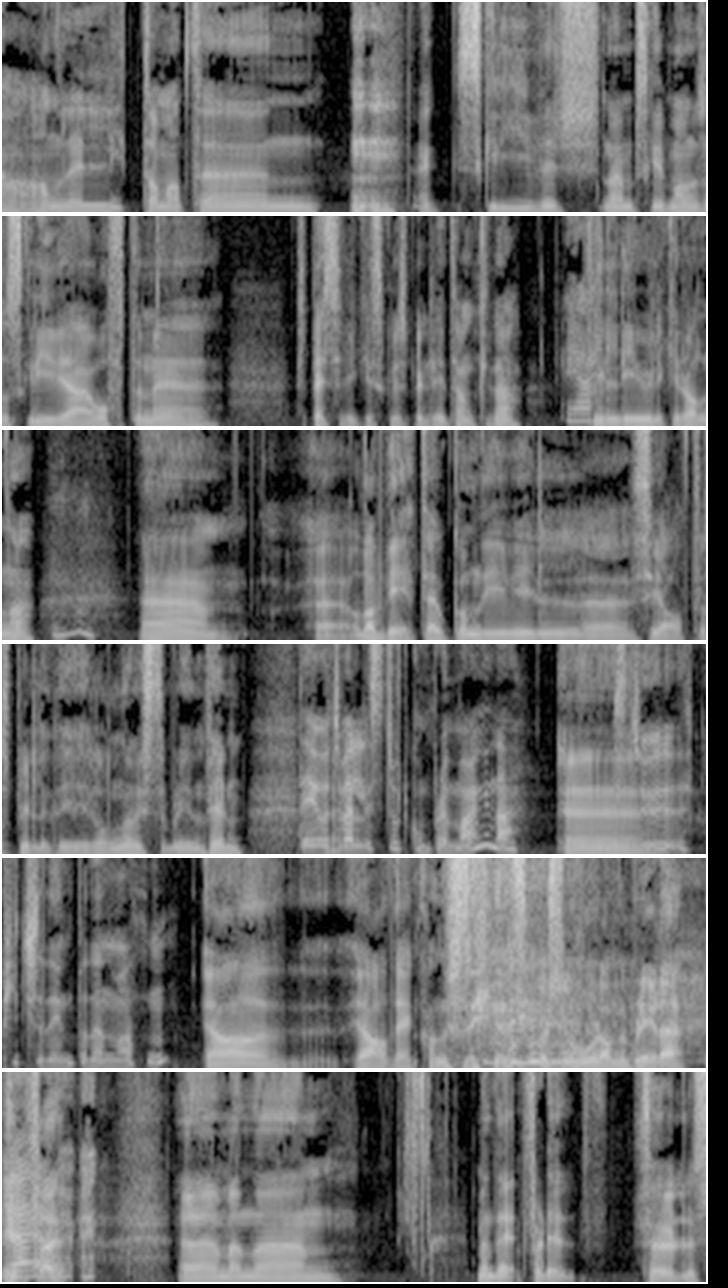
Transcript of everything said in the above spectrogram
handler litt om at eh, jeg skriver Når jeg skriver manus, så skriver jeg jo ofte med spesifikke skuespillere i tankene Ja. til de ulike rollene. Eh, eh, og da vet jeg jo ikke om de vil eh, si ja til å spille de rollene hvis det blir en film. Det er jo et veldig stort kompliment, da. Eh, Hvis du pitcher det inn på den måten. ja, ja, det kan du si. Det spørs jo hvordan det blir, det. I og for seg. Eh, men eh, men det, for det føles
